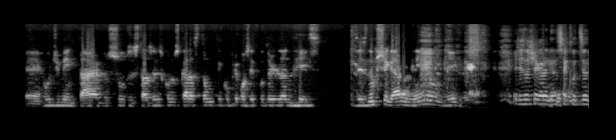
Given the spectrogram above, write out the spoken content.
é, rudimentar no sul dos Estados Unidos quando os caras estão tem com preconceito contra o irlandês. Eles não chegaram nem ao negro. Eles não chegaram nem no século XIX.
